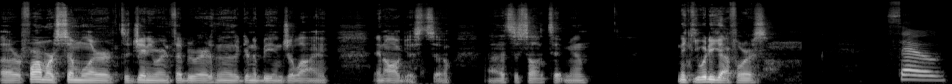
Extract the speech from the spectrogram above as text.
or far more similar to January and February than they're going to be in July and August. So uh, that's a solid tip, man. Nikki, what do you got for us? So,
